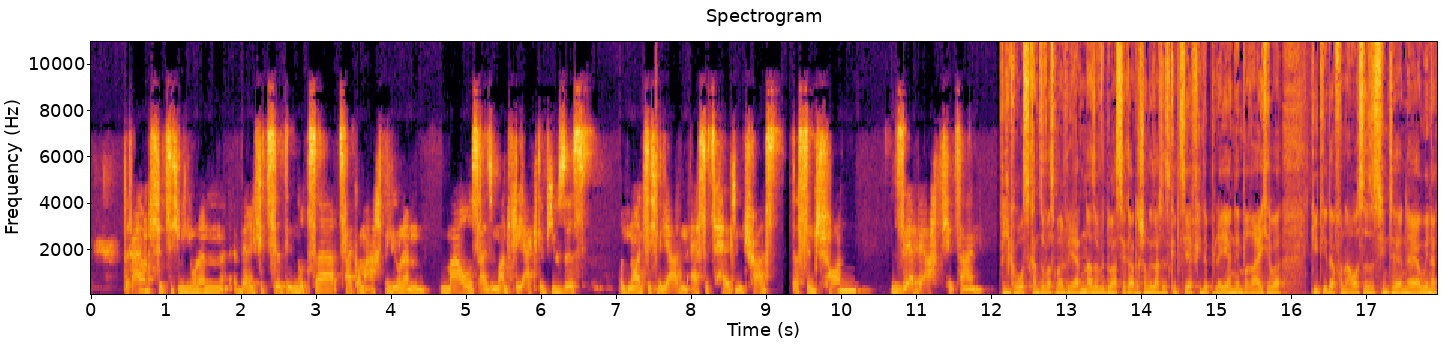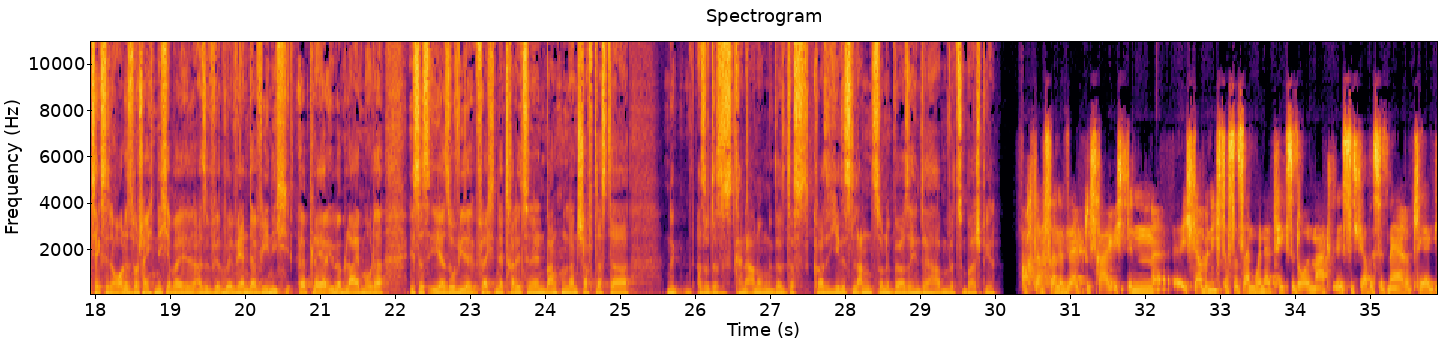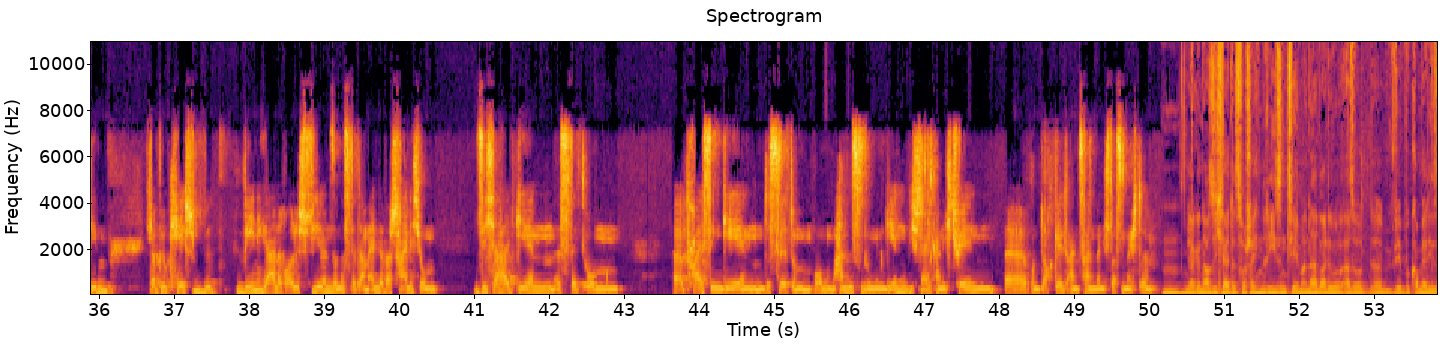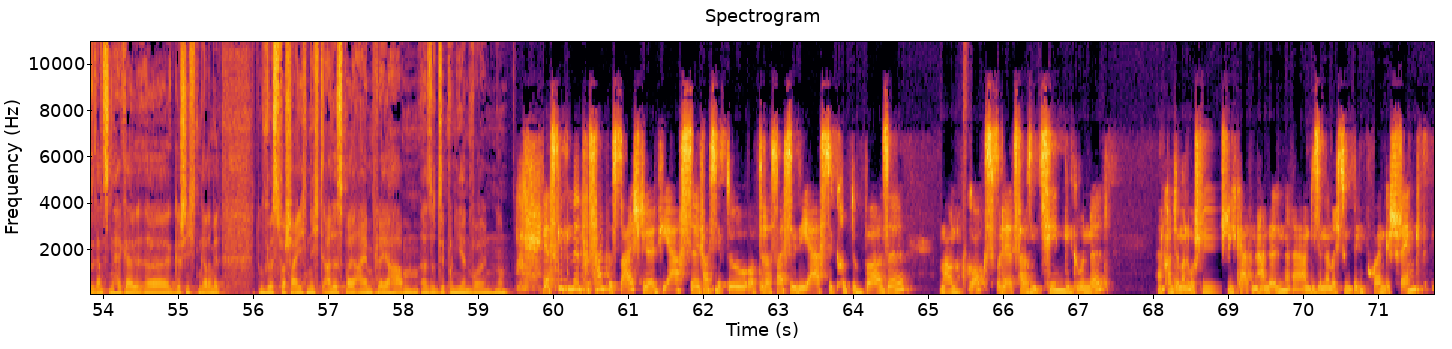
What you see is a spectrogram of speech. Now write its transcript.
43 Millionen verifizierte Nutzer, 2,8 Millionen MAUs, also Monthly Active Users und 90 Milliarden Assets held in Trust. Das sind schon sehr beachtliche Zahlen. Wie groß kann sowas mal werden? Also du hast ja gerade schon gesagt, es gibt sehr viele Player in dem Bereich, aber geht ihr davon aus, dass es hinterher, naja, Winner takes it all ist wahrscheinlich nicht, aber also werden da wenig äh, Player überbleiben oder ist das eher so wie vielleicht in der traditionellen Bankenlandschaft, dass da eine, also das ist keine Ahnung, dass, dass quasi jedes Land so eine Börse hinterher haben wird zum Beispiel? Auch das war eine sehr gute Frage. Ich bin, ich glaube nicht, dass das ein Winner takes it all Markt ist. Ich glaube, es wird mehrere Player geben. Ich glaube, Location wird weniger eine Rolle spielen, sondern es wird am Ende wahrscheinlich um Sicherheit gehen, es wird um äh, Pricing gehen, es wird um, um Handelsvolumen gehen, wie schnell kann ich traden äh, und auch Geld einzahlen, wenn ich das möchte. Hm, ja, genau, Sicherheit ist wahrscheinlich ein Riesenthema, ne? Weil du, also äh, wir bekommen ja diese ganzen Hacker-Geschichten gerade mit. Du wirst wahrscheinlich nicht alles bei einem Player haben, also deponieren wollen, ne? Ja, es gibt ein interessantes Beispiel. Die erste, ich weiß nicht, ob du, ob du das weißt, die erste Kryptobörse, Mt. Gox, wurde ja 2010 gegründet da konnte man ursprünglich Spielkarten handeln. Äh, die sind in Richtung Bitcoin geschwenkt.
